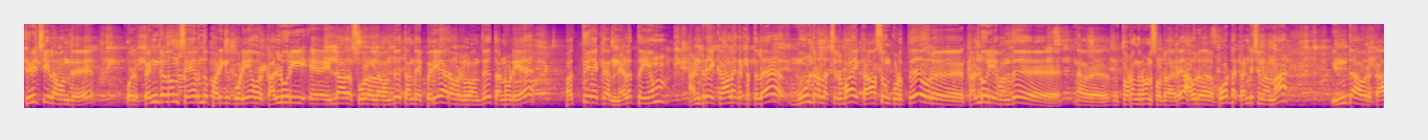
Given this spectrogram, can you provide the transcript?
திருச்சியில் வந்து ஒரு பெண்களும் சேர்ந்து படிக்கக்கூடிய ஒரு கல்லூரி இல்லாத சூழலில் வந்து தந்தை பெரியார் அவர்கள் வந்து தன்னுடைய பத்து ஏக்கர் நிலத்தையும் அன்றைய காலகட்டத்தில் மூன்றரை லட்ச ரூபாய் காசும் கொடுத்து ஒரு கல்லூரியை வந்து அவர் தொடங்கணும்னு சொல்கிறாரு அவர் போட்ட கண்டிஷன் என்னன்னா இந்த அவர் கா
